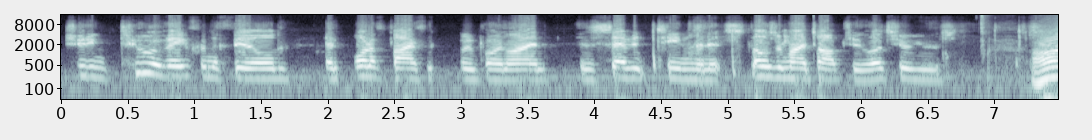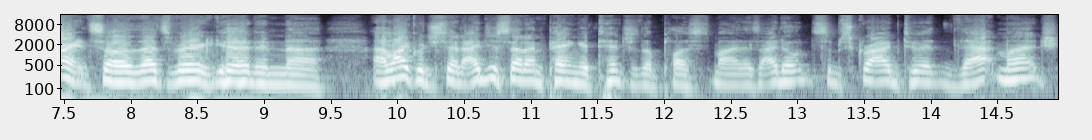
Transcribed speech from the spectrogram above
shooting two of eight from the field, and one of five from the three point line in 17 minutes. Those are my top two. Let's hear yours. All right, so that's very good, and uh, I like what you said. I just said I'm paying attention to the plus minus. I don't subscribe to it that much,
